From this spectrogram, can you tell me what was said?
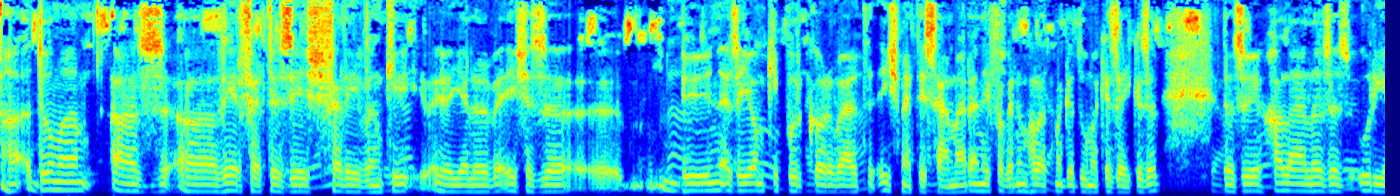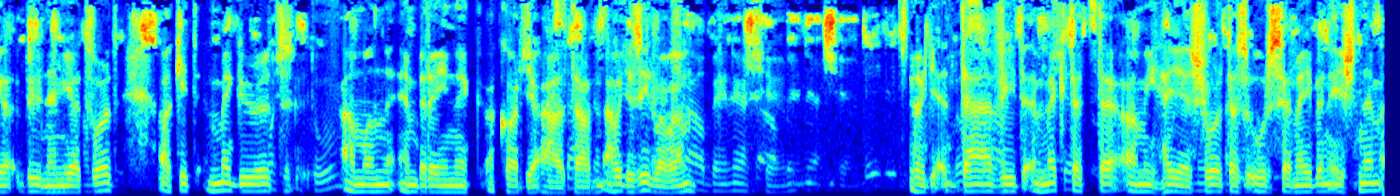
A duma az a vérfertőzés felé van kijelölve, és ez a bűn, ez a Jom Kippurkor vált ismerté számára, ennél fogva nem haladt meg a duma kezei között, de az ő halál az az Uria bűne miatt volt, akit megült Amon embereinek a kardja által. Ahogy ez írva van, hogy Dávid megtette, ami helyes volt az Úr szemeiben, és nem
